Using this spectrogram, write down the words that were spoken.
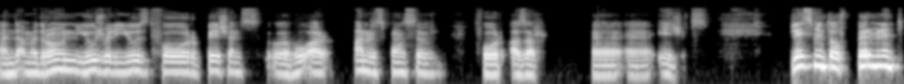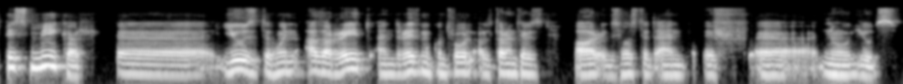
And amiodarone usually used for patients who are unresponsive for other uh, uh, agents. Placement of permanent pacemaker uh, used when other rate and rhythm control alternatives are exhausted and if no use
